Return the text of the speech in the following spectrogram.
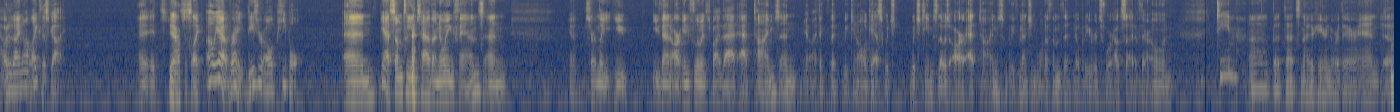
how did I not like this guy? It's, Yeah. it's just like, oh yeah, right. These are all people. And yeah, some teams have annoying fans and yeah, certainly you you then are influenced by that at times and you know, I think that we can all guess which which teams those are at times. We've mentioned one of them that nobody roots for outside of their own team, uh, but that's neither here nor there. And uh,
